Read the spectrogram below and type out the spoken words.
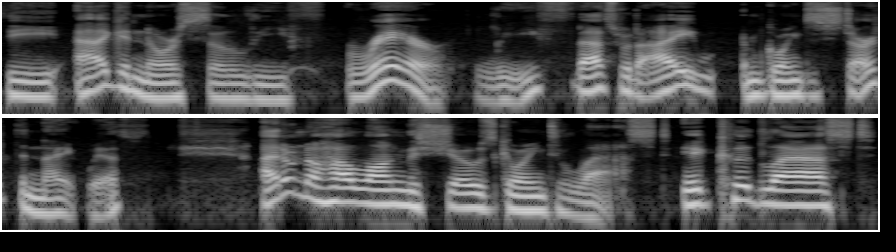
the Aganorsa leaf, rare leaf. That's what I am going to start the night with. I don't know how long this show is going to last. It could last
